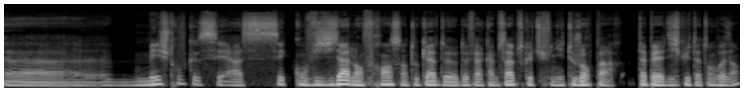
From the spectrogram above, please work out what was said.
Euh, mais je trouve que c'est assez convivial en France, en tout cas, de, faire comme ça, parce que tu finis toujours par taper la discute à ton voisin.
